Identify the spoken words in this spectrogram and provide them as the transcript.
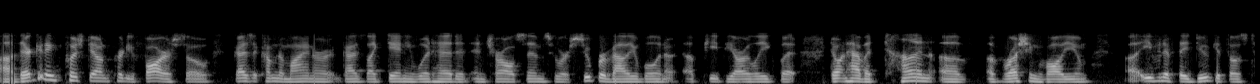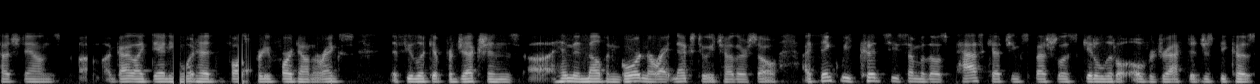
uh, they're getting pushed down pretty far. So guys that come to mind are guys like Danny Woodhead and, and Charles Sims, who are super valuable in a, a, PPR league, but don't have a ton of, of rushing volume. Uh, even if they do get those touchdowns, uh, a guy like Danny Woodhead falls pretty far down the ranks if you look at projections, uh, him and Melvin Gordon are right next to each other. So I think we could see some of those pass catching specialists get a little overdrafted just because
